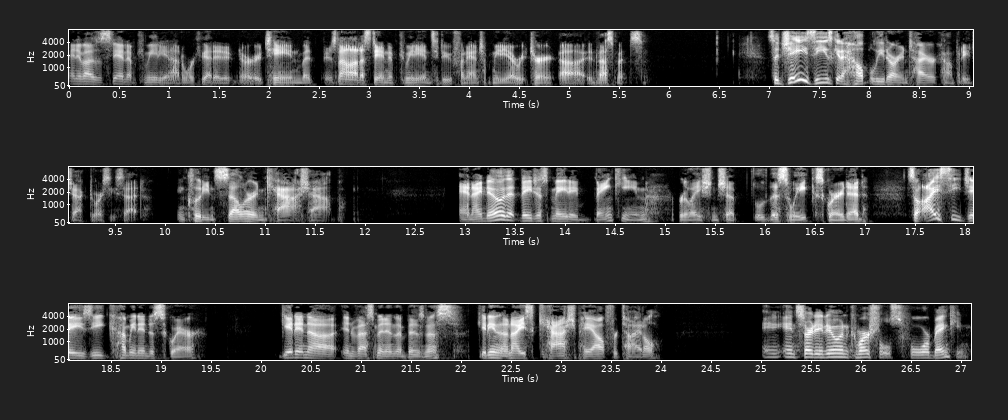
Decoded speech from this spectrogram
And if I was a stand-up comedian, I'd work that into a routine. But there's not a lot of stand-up comedians who do financial media return uh, investments. So Jay Z is going to help lead our entire company, Jack Dorsey said, including Seller and Cash App. And I know that they just made a banking relationship this week, Square did. So I see Jay Z coming into Square, getting an investment in the business, getting a nice cash payout for Tidal, and, and starting doing commercials for banking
